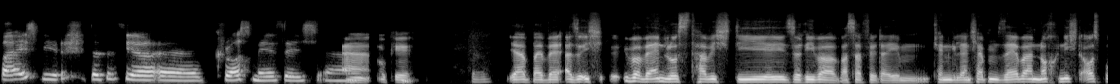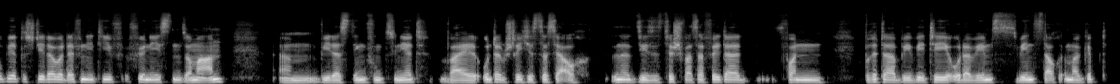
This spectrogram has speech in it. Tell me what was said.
Beispiel. Das ist hier äh, crossmäßig. Äh. Ah, okay. Ja, bei also ich über Vanlust habe ich diese Riva Wasserfilter eben kennengelernt. Ich habe ihn selber noch nicht ausprobiert, das steht aber definitiv für nächsten Sommer an, ähm, wie das Ding funktioniert, weil unterm Strich ist das ja auch ne, dieses Tischwasserfilter von Britta, BWT oder wem es da auch immer gibt,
